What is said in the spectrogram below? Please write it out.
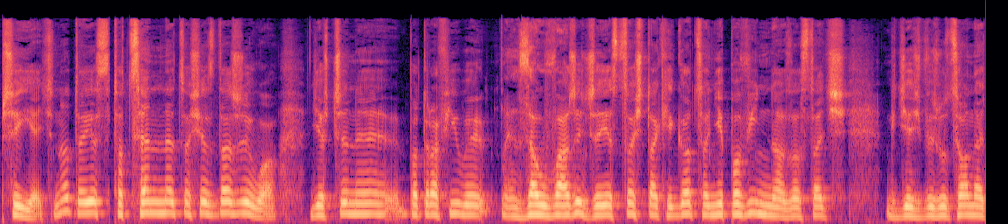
przyjedź. No to jest to cenne, co się zdarzyło. Dziewczyny potrafiły zauważyć, że jest coś takiego, co nie powinno zostać gdzieś wyrzucone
